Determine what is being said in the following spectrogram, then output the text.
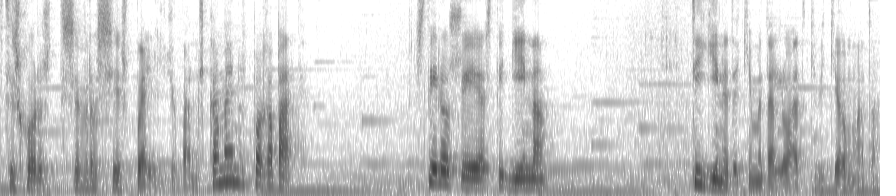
στις χώρες της Ευρασίας που έλεγε και ο Πάνος Καμένος που αγαπάτε. Στη Ρωσία, στην Κίνα. Τι γίνεται εκεί με τα ΛΟΑΤΚΙ δικαιώματα;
